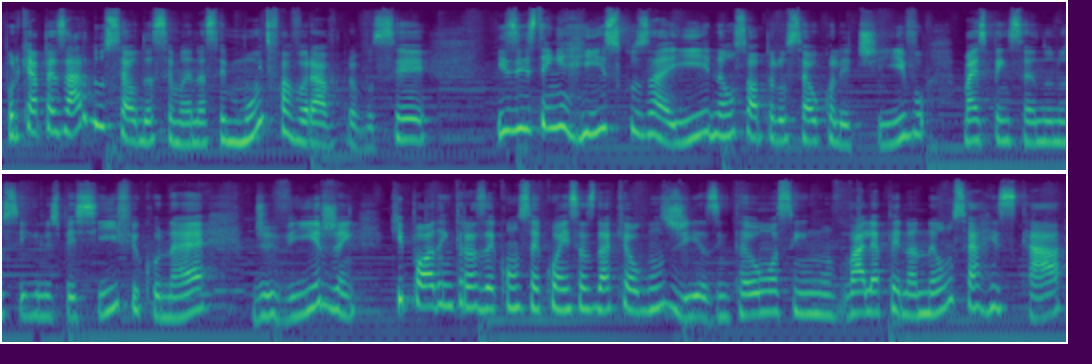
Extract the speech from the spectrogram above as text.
Porque apesar do céu da semana ser muito favorável para você, Existem riscos aí, não só pelo céu coletivo, mas pensando no signo específico, né, de Virgem, que podem trazer consequências daqui a alguns dias. Então, assim, vale a pena não se arriscar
